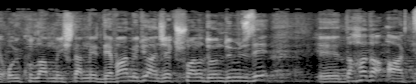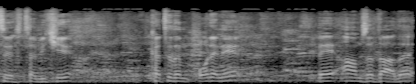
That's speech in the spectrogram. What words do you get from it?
e, oy kullanma işlemleri devam ediyor. Ancak şu ana döndüğümüzde e, daha da arttı tabii ki katılım oranı ve Hamza Dağ'da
